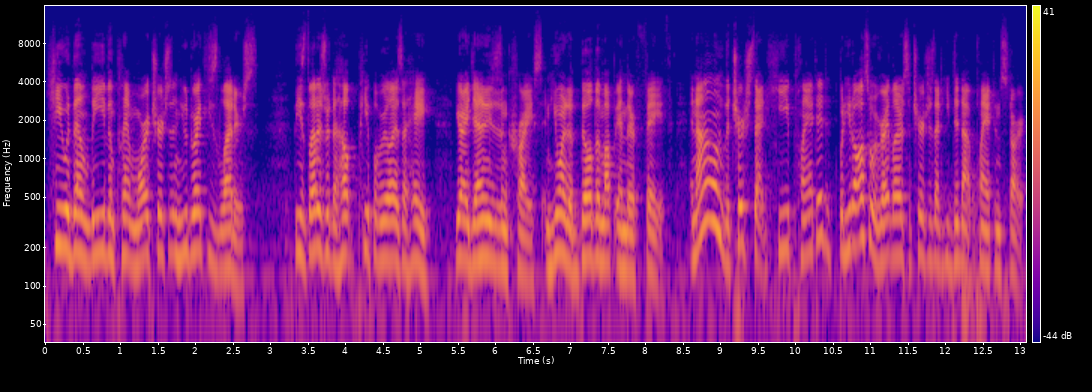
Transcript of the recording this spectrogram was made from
He would then leave and plant more churches, and he would write these letters these letters were to help people realize that, hey, your identity is in Christ. And he wanted to build them up in their faith. And not only the church that he planted, but he'd also write letters to churches that he did not plant and start.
